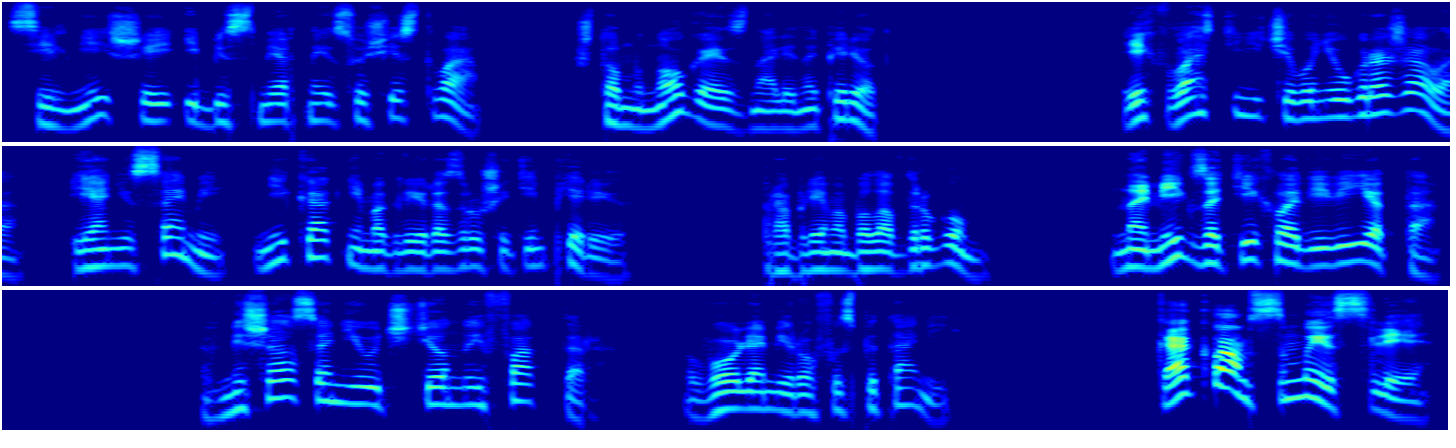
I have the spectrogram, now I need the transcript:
сильнейшие и бессмертные существа, что многое знали наперед. Их власти ничего не угрожало, и они сами никак не могли разрушить империю. Проблема была в другом. На миг затихла Вивиетта. Вмешался неучтенный фактор — воля миров испытаний. «В каком смысле?» —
